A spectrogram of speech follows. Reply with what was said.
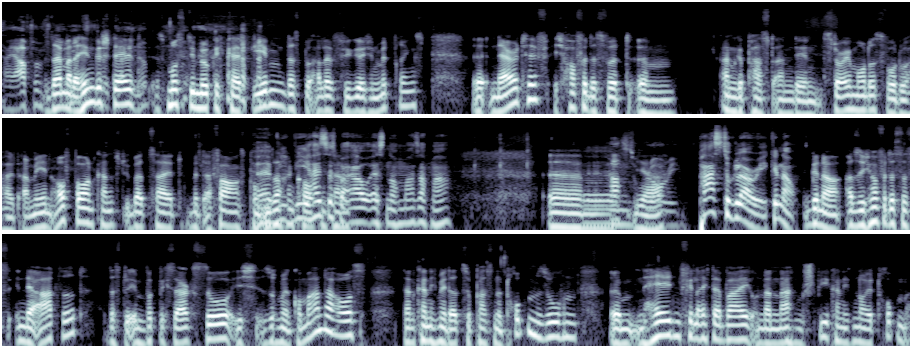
Naja, fünf Sei mal dahingestellt. Klein, ne? Es muss die Möglichkeit geben, dass du alle Figürchen mitbringst. Äh, Narrative. Ich hoffe, das wird ähm, angepasst an den Story-Modus, wo du halt Armeen aufbauen kannst über Zeit mit Erfahrungspunkten äh, Sachen wie, wie heißt es bei AOS nochmal? Sag mal. Ähm, Path to ja. Glory. Path to Glory, genau. Genau, also ich hoffe, dass das in der Art wird, dass du eben wirklich sagst, so, ich suche mir einen Commander aus, dann kann ich mir dazu passende Truppen suchen, ähm, einen Helden vielleicht dabei und dann nach dem Spiel kann ich neue Truppen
